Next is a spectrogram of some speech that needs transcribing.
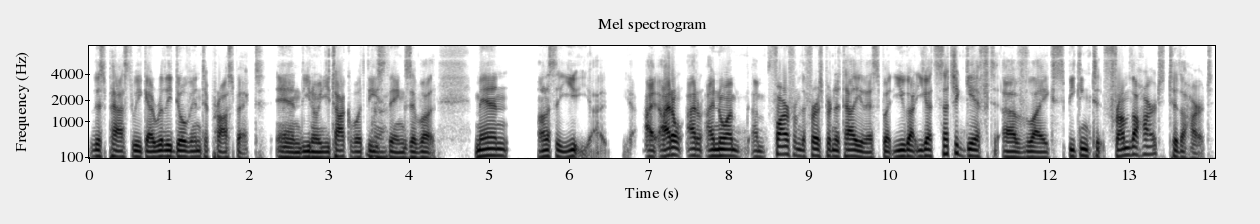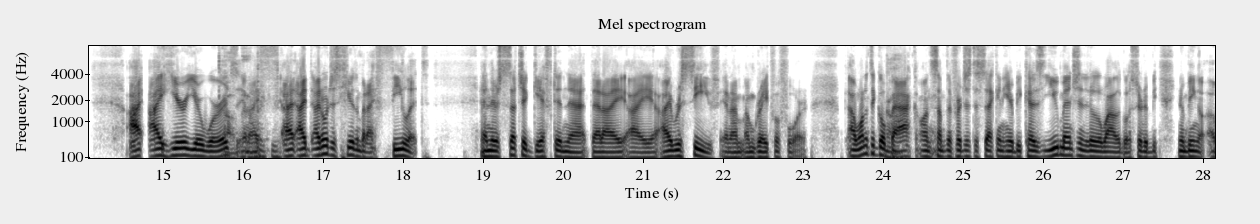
this past week. I really dove into Prospect, and you know, you talk about these yeah. things about man honestly, you, I, I don't, I don't, I know I'm, I'm far from the first person to tell you this, but you got, you got such a gift of like speaking to from the heart to the heart. I, I hear your words oh, and I, I, I don't just hear them, but I feel it. And there's such a gift in that that I, I, I receive and I'm, I'm grateful for. I wanted to go oh. back on something for just a second here because you mentioned it a little while ago, sort of, be, you know, being a,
